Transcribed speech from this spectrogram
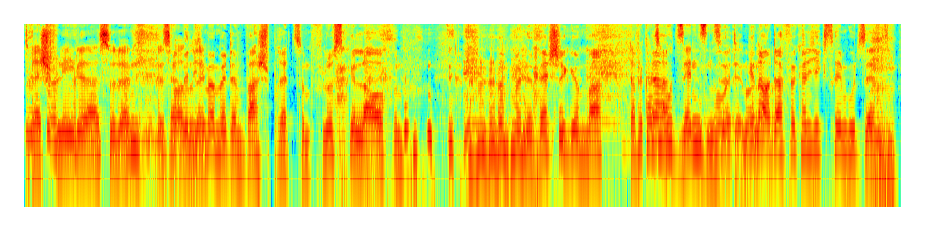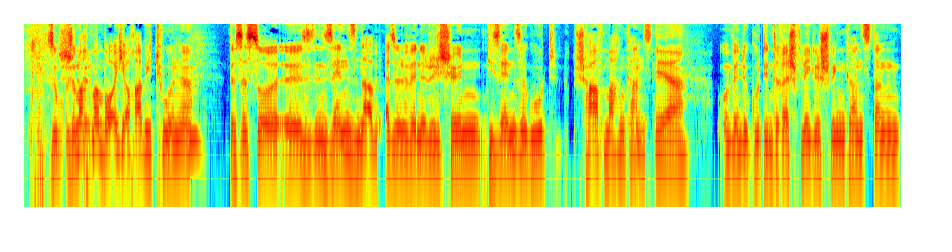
Dreschflegel hast du dann. Das Dann war bin so ich immer mit dem Waschbrett zum Fluss gelaufen, hab meine Wäsche gemacht. dafür kannst Ja. du gut sensen heute immer. Genau, noch. dafür kann ich extrem gut sensen. So, so macht man bei euch auch Abitur, ne? Das ist so äh, ein Sensen, also wenn du die schön die Sense gut scharf machen kannst Ja. Und wenn du gut den Dreschflegel schwingen kannst, dann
